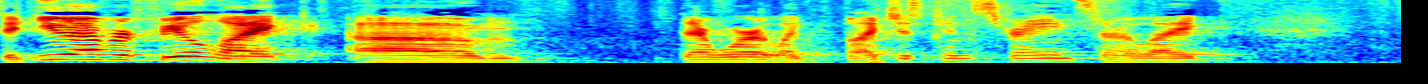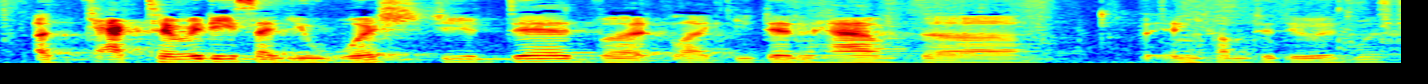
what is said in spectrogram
Did you ever feel like um, there were like budget constraints or like activities that you wished you did, but like you didn't have the, the income to do it with?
